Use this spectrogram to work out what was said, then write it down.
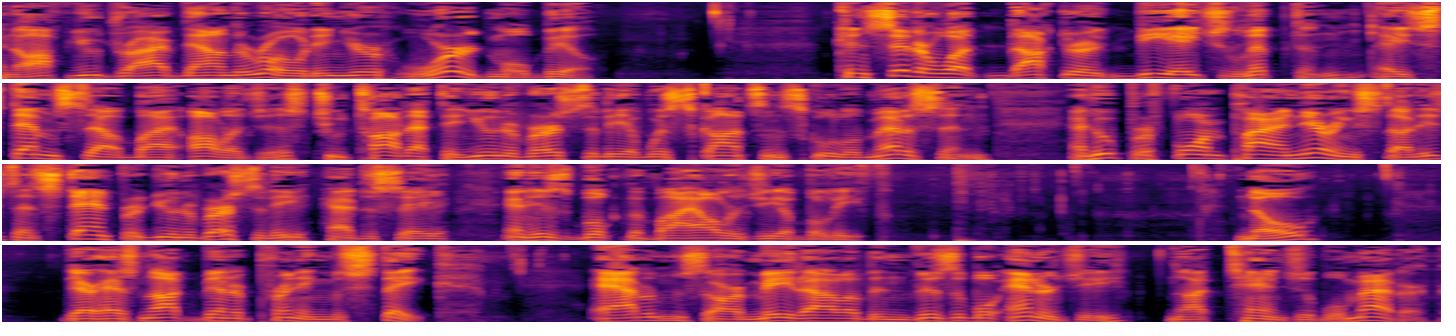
and off you drive down the road in your Word mobile. Consider what Dr. B.H. Lipton, a stem cell biologist who taught at the University of Wisconsin School of Medicine and who performed pioneering studies at Stanford University, had to say in his book, The Biology of Belief. No, there has not been a printing mistake. Atoms are made out of invisible energy, not tangible matter.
